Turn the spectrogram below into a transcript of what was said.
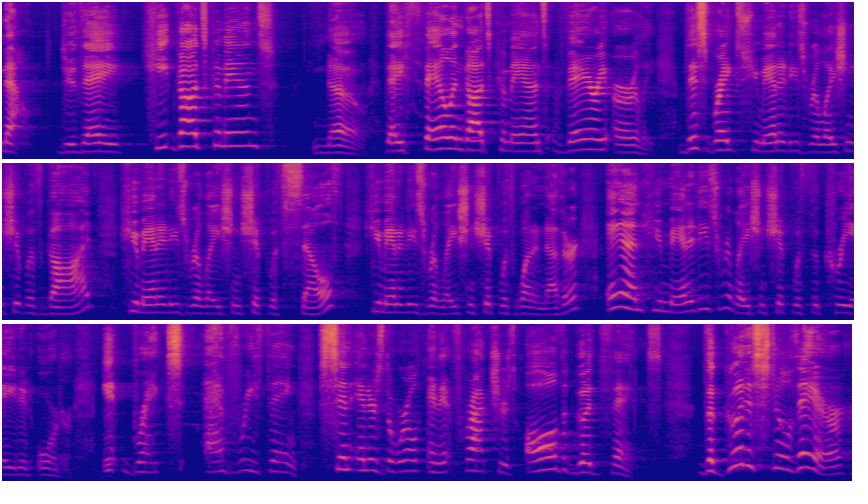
Now, do they keep God's commands? No. They fail in God's commands very early. This breaks humanity's relationship with God, humanity's relationship with self, humanity's relationship with one another, and humanity's relationship with the created order. It breaks everything. Sin enters the world and it fractures all the good things. The good is still there,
